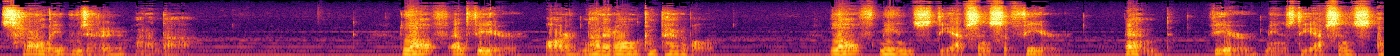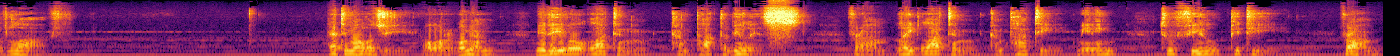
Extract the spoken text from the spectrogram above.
사랑의 부재를 말한다. Love and fear are not at all compatible. Love means the absence of fear, and fear means the absence of love. Etymology 어원을 보면 Medieval Latin compatibilis from late Latin compati meaning to feel pity from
